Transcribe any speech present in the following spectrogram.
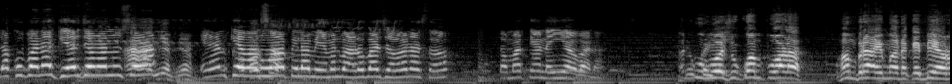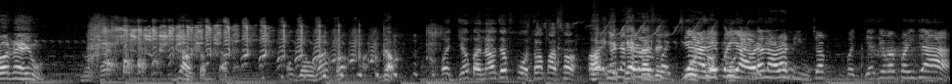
લખુભાના ઘેર જવાનું છે એમ, કહેવાનું હા પેલા મહેમાન બારોબાર જવાના છે તમારે ત્યાં નહીં આવવાના. ઊભો છું? કોમ પોળા? હંભરાય મને કઈ બેરો નહીં હું. જાઓ તમ તમે. ભજીયો બનાવજો પોતો પાછો. ભજીયા આલે પછી આવડા નાવડા ભજીયા જેવા પડી જા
